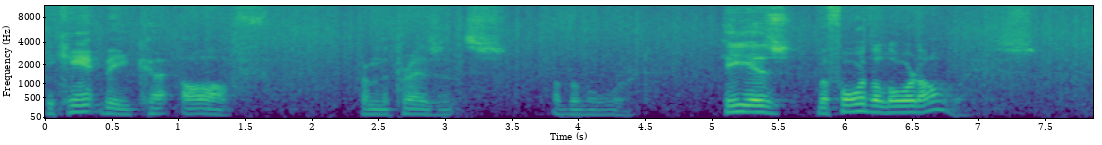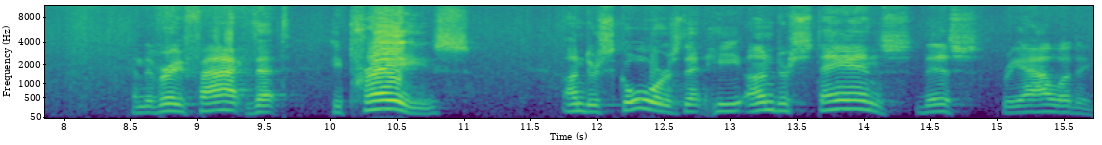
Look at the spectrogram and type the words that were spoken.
he can't be cut off from the presence of the Lord. He is before the Lord always. And the very fact that he prays underscores that he understands this reality.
